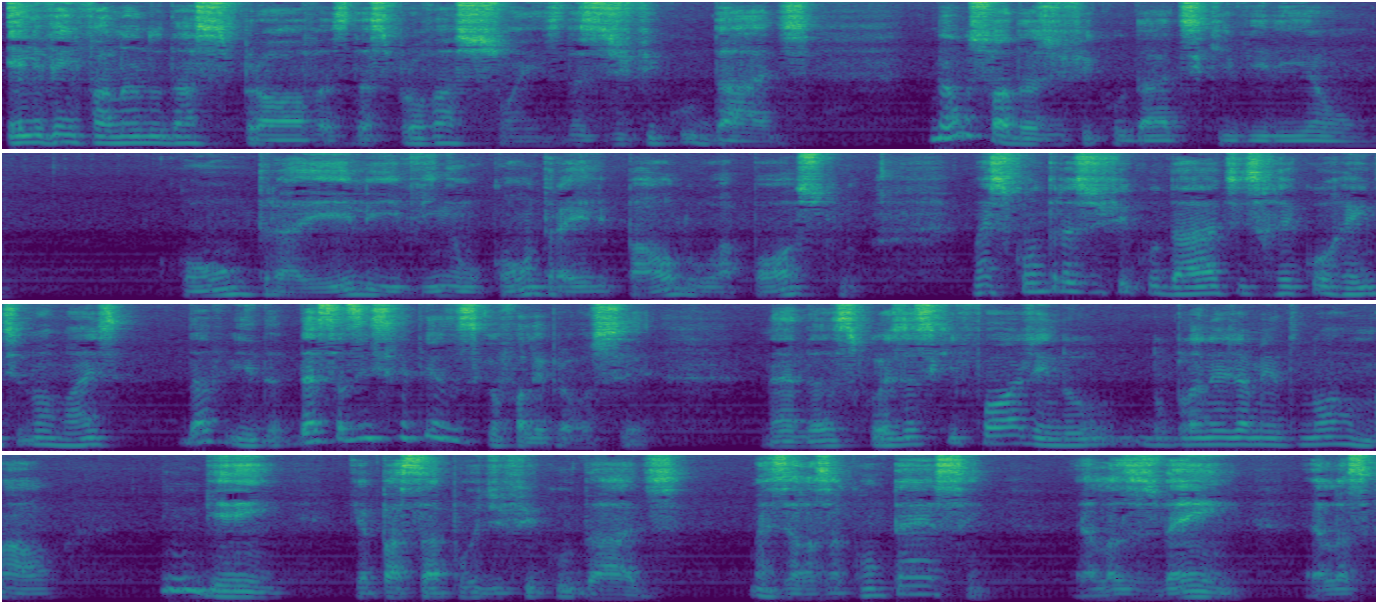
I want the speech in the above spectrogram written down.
ele vem falando das provas, das provações, das dificuldades, não só das dificuldades que viriam contra ele e vinham contra ele, Paulo, o apóstolo, mas contra as dificuldades recorrentes e normais da vida, dessas incertezas que eu falei para você, né? das coisas que fogem do, do planejamento normal. Ninguém quer passar por dificuldades, mas elas acontecem, elas vêm, elas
